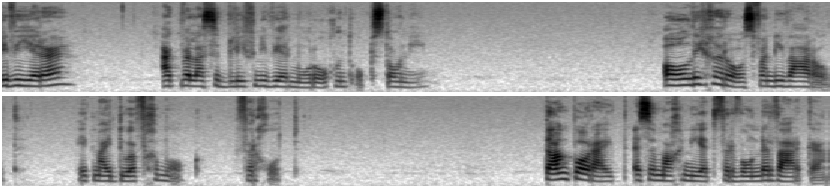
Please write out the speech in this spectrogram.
Liewe Here, ek wil asseblief nie weer môreoggend opstaan nie. Al die geraas van die wêreld het my doof gemaak vir God. Dankbaarheid is 'n magneet vir wonderwerke.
